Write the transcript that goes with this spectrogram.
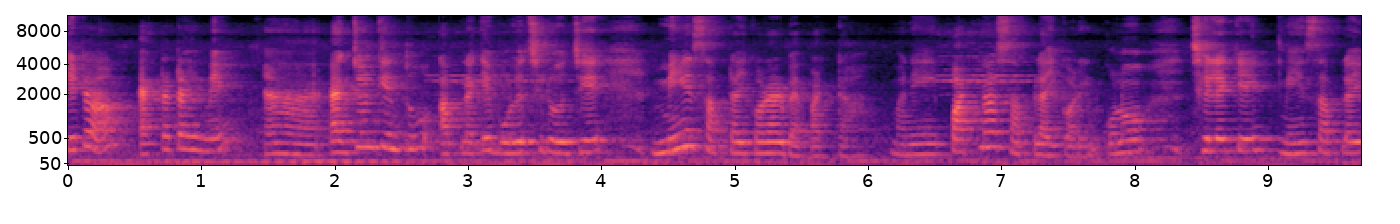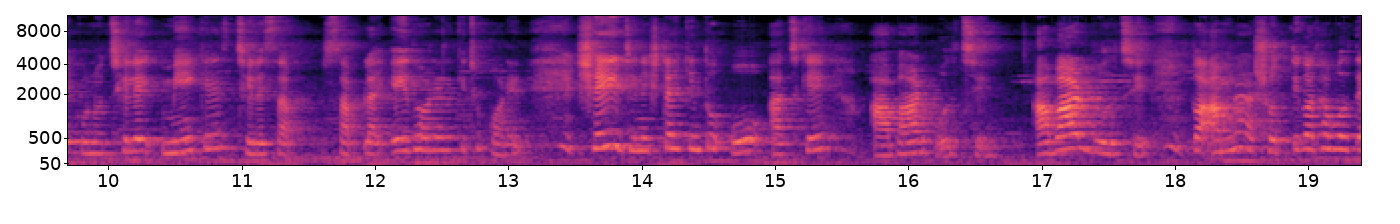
যেটা একটা টাইমে একজন কিন্তু আপনাকে বলেছিল যে, মেয়ে সাপ্লাই করার ব্যাপারটা। মানে পার্টনার সাপ্লাই করেন। কোনো ছেলেকে মেয়ে সাপ্লাই কোনো ছেলে, মেয়েকে ছেলে সাপ্লাই এই ধরনের কিছু করেন। সেই জিনিসটাই কিন্তু ও আজকে আবার বলছে। আবার বলছি, তো আমরা সত্যি কথা বলতে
